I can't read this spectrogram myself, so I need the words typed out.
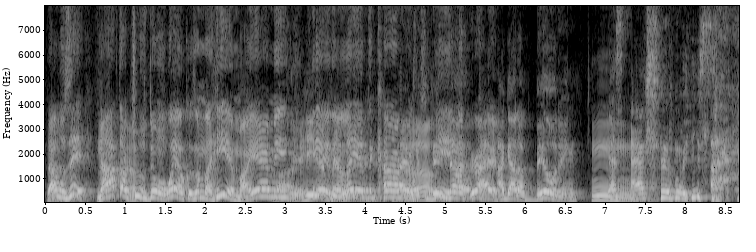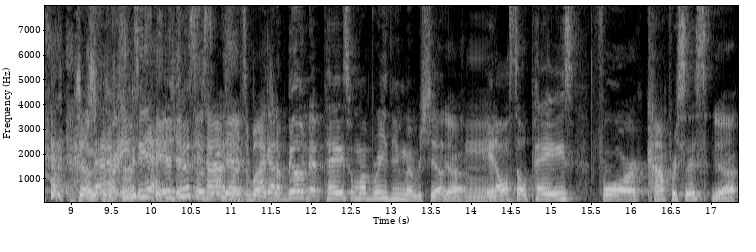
That was it. Now I thought you was doing well because I'm like, he in Miami, Right. he, He in LA at the Hey, conference. what you he- didn't know, right. I, I got a building that's hmm. actually Just for ETA. It's just for Yeah. service. I got a building that pays for my Breathe U membership. Yeah. It hmm. also pays for conferences. yeah.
